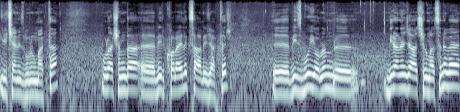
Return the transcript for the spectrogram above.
ilçemiz bulunmakta. Ulaşımda e, bir kolaylık sağlayacaktır. E, Biz bu yolun bir an önce açılmasını ve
